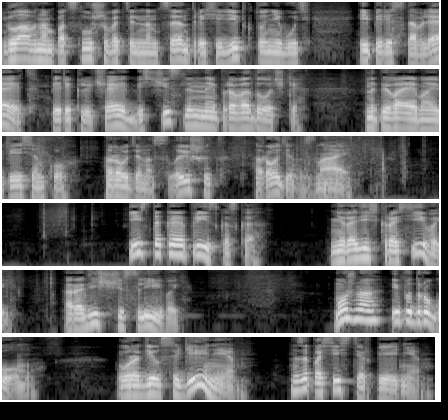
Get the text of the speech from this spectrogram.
главном подслушивательном центре сидит кто-нибудь и переставляет, переключает бесчисленные проводочки, напевая мою песенку «Родина слышит, Родина знает». Есть такая присказка «Не родись красивой, а родись счастливой». Можно и по-другому. Уродился гением, запасись терпением.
